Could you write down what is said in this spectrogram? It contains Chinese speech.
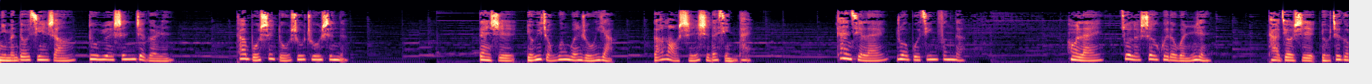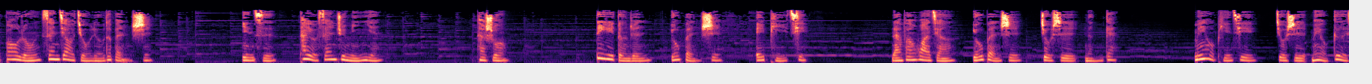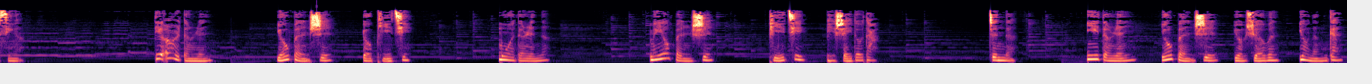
你们都欣赏杜月笙这个人，他不是读书出身的，但是有一种温文儒雅、老老实实的形态，看起来弱不禁风的。后来做了社会的文人，他就是有这个包容三教九流的本事。因此，他有三句名言。他说：“地狱等人有本事，没脾气。”南方话讲，有本事就是能干，没有脾气就是没有个性啊。第二等人，有本事有脾气；末等人呢，没有本事，脾气比谁都大。真的，一等人有本事有学问又能干。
